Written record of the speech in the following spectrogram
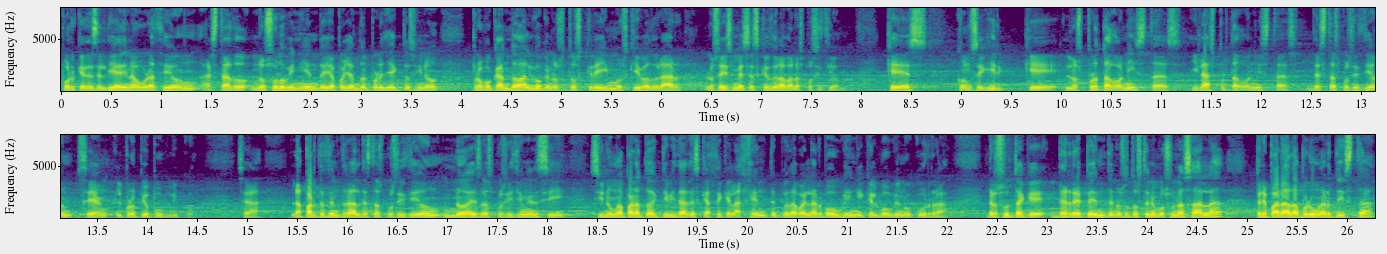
porque desde el día de inauguración ha estado no solo viniendo y apoyando el proyecto, sino provocando algo que nosotros creímos que iba a durar los seis meses que duraba la exposición, que es conseguir que los protagonistas y las protagonistas de esta exposición sean el propio público. O sea, la parte central de esta exposición no es la exposición en sí, sino un aparato de actividades que hace que la gente pueda bailar voguing y que el voguing ocurra. Resulta que de repente nosotros tenemos una sala preparada por un artista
